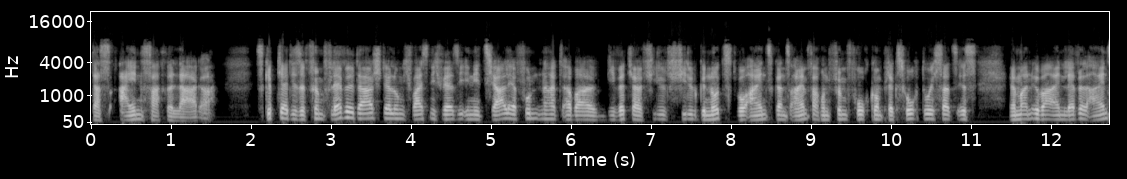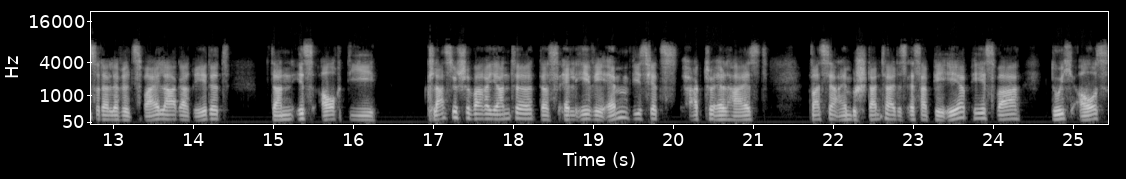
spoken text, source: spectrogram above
das einfache Lager. Es gibt ja diese Fünf-Level-Darstellung. Ich weiß nicht, wer sie initial erfunden hat, aber die wird ja viel, viel genutzt, wo eins ganz einfach und fünf hochkomplex Hochdurchsatz ist. Wenn man über ein Level 1 oder Level 2 Lager redet, dann ist auch die klassische Variante, das LEWM, wie es jetzt aktuell heißt, was ja ein Bestandteil des SAP ERPs war, durchaus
